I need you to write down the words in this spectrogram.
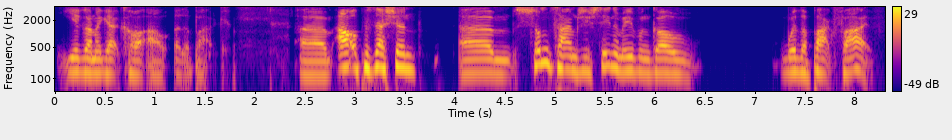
you're going to get caught out at the back. Um, out of possession, um, sometimes you've seen them even go with a back five,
